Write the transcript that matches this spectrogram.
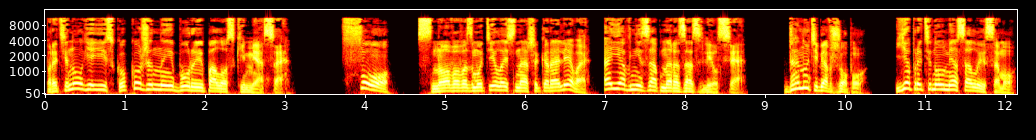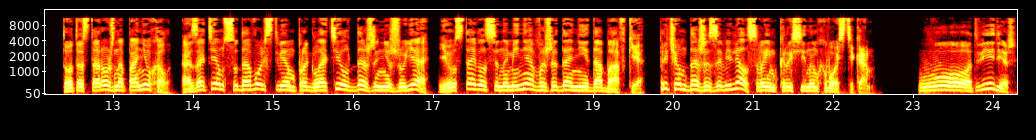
Протянул я ей скукоженные бурые полоски мяса. «Фу!» Снова возмутилась наша королева, а я внезапно разозлился. «Да ну тебя в жопу!» Я протянул мясо лысому. Тот осторожно понюхал, а затем с удовольствием проглотил, даже не жуя, и уставился на меня в ожидании добавки, причем даже завилял своим крысиным хвостиком. «Вот, видишь,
